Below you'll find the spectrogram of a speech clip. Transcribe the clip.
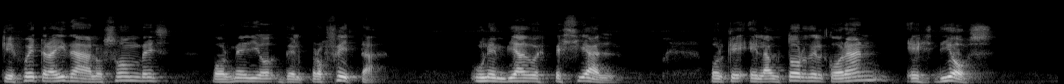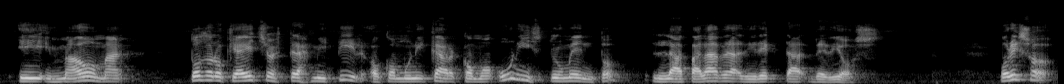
que fue traída a los hombres por medio del profeta, un enviado especial, porque el autor del Corán es Dios y Mahoma todo lo que ha hecho es transmitir o comunicar como un instrumento la palabra directa de Dios. Por eso,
